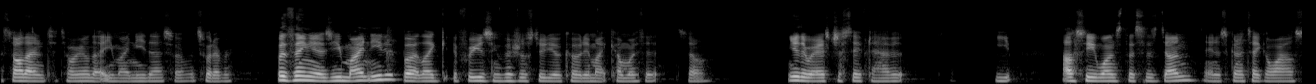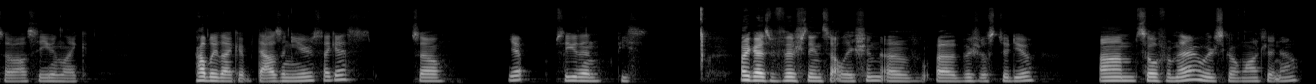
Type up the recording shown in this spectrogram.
I saw that in a tutorial that you might need that, so it's whatever. But the thing is, you might need it, but, like, if we're using Visual Studio Code, it might come with it, so either way, it's just safe to have it. So, yep. I'll see you once this is done, and it's going to take a while, so I'll see you in, like, probably, like, a thousand years, I guess. So, yep, see you then. Peace. Alright guys, we finished the installation of uh, Visual Studio. Um, so from there, we're just going to launch it now.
